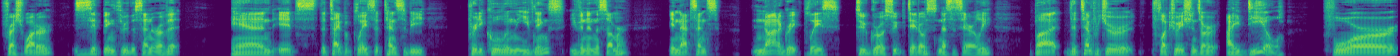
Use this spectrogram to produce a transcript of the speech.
fresh water zipping through the center of it. And it's the type of place that tends to be pretty cool in the evenings, even in the summer. In that sense, not a great place to grow sweet potatoes necessarily, but the temperature fluctuations are ideal for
